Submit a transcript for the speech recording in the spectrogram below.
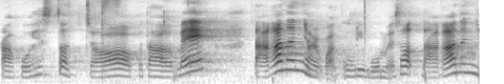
라고 했었죠. 그 다음에 나가는 혈관, 우리 몸에서 나가는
